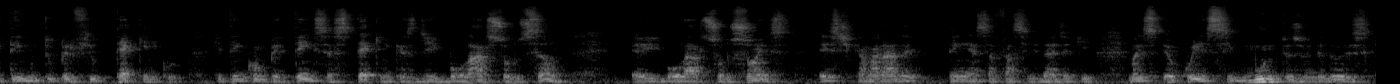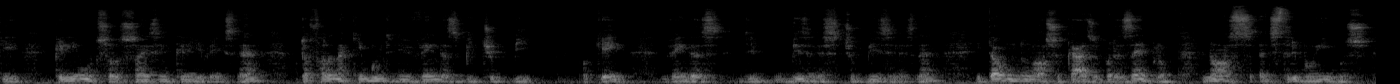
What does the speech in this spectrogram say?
que tem muito perfil técnico, que tem competências técnicas de bolar solução eh, e bolar soluções, este camarada tem essa facilidade aqui. Mas eu conheci muitos vendedores que criam soluções incríveis, né? Estou falando aqui muito de vendas B2B, ok? Vendas de business to business, né? Então, no nosso caso, por exemplo, nós distribuímos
